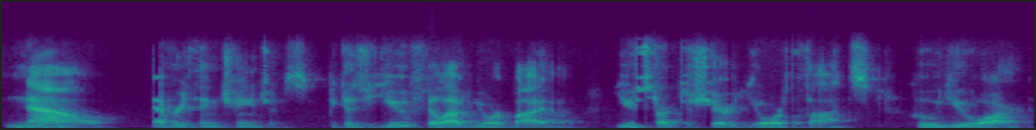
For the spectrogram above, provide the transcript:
now everything changes because you fill out your bio. You start to share your thoughts, who you are.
